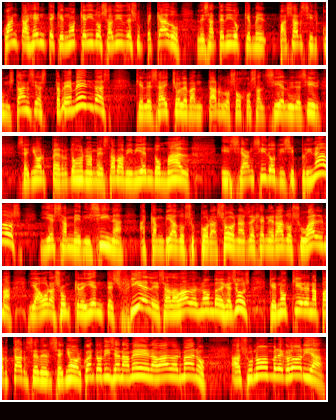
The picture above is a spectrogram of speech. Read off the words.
Cuánta gente que no ha querido salir de su pecado les ha tenido que pasar circunstancias tremendas que les ha hecho levantar los ojos al cielo y decir, Señor, perdóname, estaba viviendo mal y se han sido disciplinados y esa medicina ha cambiado su corazón, ha regenerado su alma y ahora son creyentes fieles, alabado el nombre de Jesús, que no quieren apartarse del Señor. ¿Cuántos dicen amén, amado hermano? A su nombre, gloria.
